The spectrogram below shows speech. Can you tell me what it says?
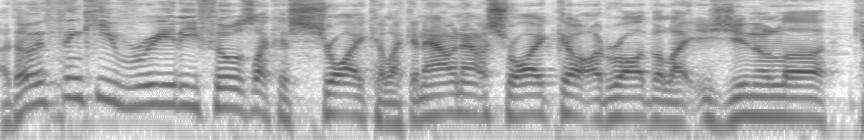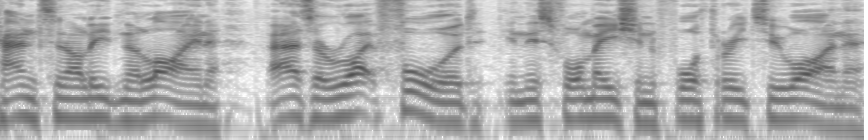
I don't think he really feels like a striker, like an out-and-out striker. I'd rather like Ginola, Cantona leading the line. As a right forward in this formation, 4-3-2-1,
